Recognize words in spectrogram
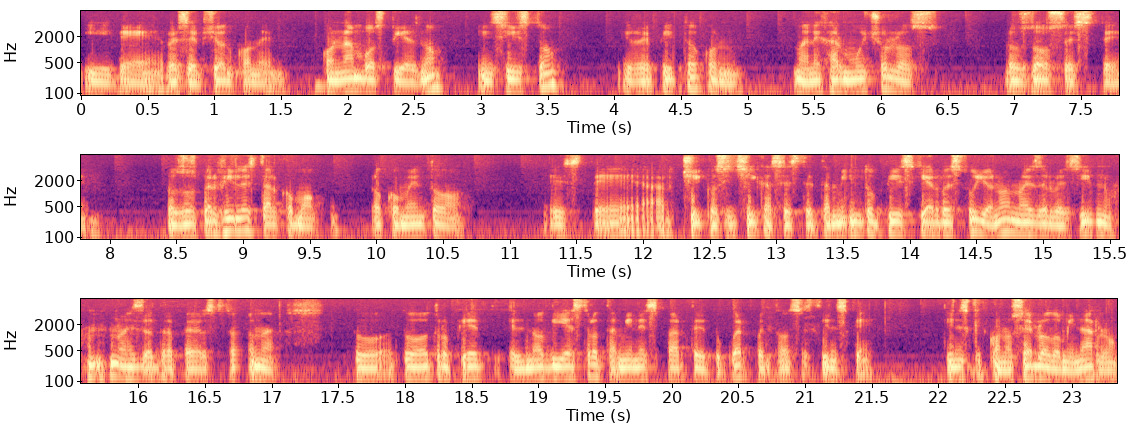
y de recepción con, el, con ambos pies, ¿no? insisto y repito, con manejar mucho los, los dos, este, los dos perfiles, tal como lo comento este a chicos y chicas, este también tu pie izquierdo es tuyo, ¿no? No es del vecino, no es de otra persona. Tu, tu otro pie, el no diestro, también es parte de tu cuerpo, entonces tienes que, tienes que conocerlo, dominarlo.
